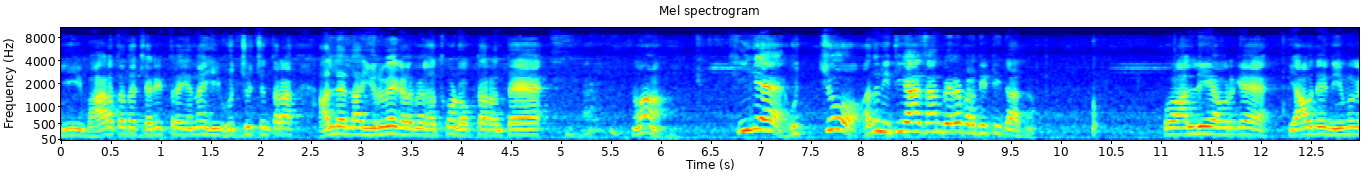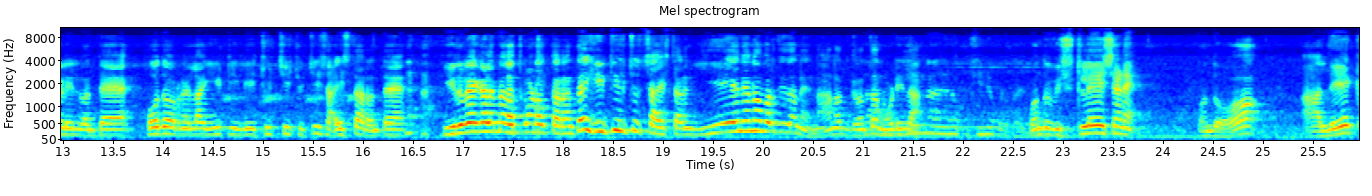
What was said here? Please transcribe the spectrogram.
ಈ ಭಾರತದ ಚರಿತ್ರೆಯನ್ನು ಹೀಗೆ ಹುಚ್ಚುಚ್ಚಿನ ಥರ ಅಲ್ಲೆಲ್ಲ ಇರುವೆಗಳ ಮೇಲೆ ಹತ್ಕೊಂಡು ಹೋಗ್ತಾರಂತೆ. ಹಾಂ? ಹೀಗೆ ಹುಚ್ಚು ಅದನ್ನ ಇತಿಹಾಸ ಅಂತ ಬೇರೆ ಬರೆದಿಟ್ಟಿದ್ದ ಅದನ್ನು ಓ ಅಲ್ಲಿ ಅವ್ರಿಗೆ ಯಾವುದೇ ನಿಯಮಗಳಿಲ್ವಂತೆ ಹೋದವ್ರನ್ನೆಲ್ಲ ಈಟಿಲಿ ಚುಚ್ಚಿ ಚುಚ್ಚಿ ಸಾಯಿಸ್ತಾರಂತೆ ಇರುವೆಗಳ ಮೇಲೆ ಹತ್ಕೊಂಡು ಹೋಗ್ತಾರಂತೆ ಈಟಿಲಿ ಚುಚ್ಚಿ ಸಾಯಿಸ್ತಾರಂತೆ ಏನೇನೋ ಬರ್ತಿದ್ದಾನೆ ನಾನು ಅದು ಗ್ರಂಥ ನೋಡಿಲ್ಲ ಒಂದು ವಿಶ್ಲೇಷಣೆ ಒಂದು ಆ ಲೇಖ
